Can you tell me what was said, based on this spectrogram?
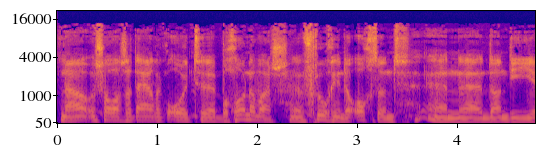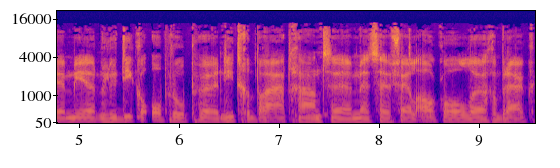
Nou, zoals het eigenlijk ooit uh, begonnen was. Uh, vroeg in de ochtend. En uh, dan die meer ludieke oproep. niet gebaardgaand met veel alcoholgebruik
